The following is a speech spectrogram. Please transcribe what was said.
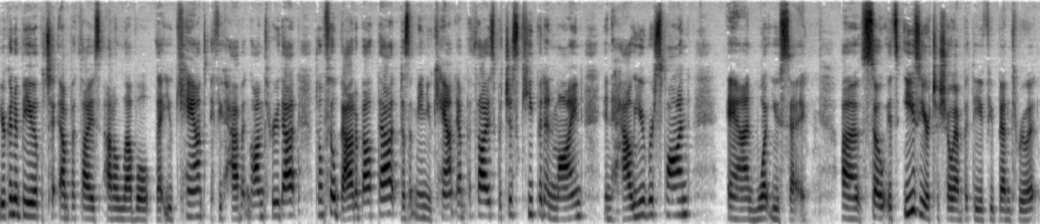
you're going to be able to empathize at a level that you can't if you haven't gone through that. Don't feel bad about that. Doesn't mean you can't empathize, but just keep it in mind in how you respond and what you say. Uh, so it's easier to show empathy if you've been through it,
